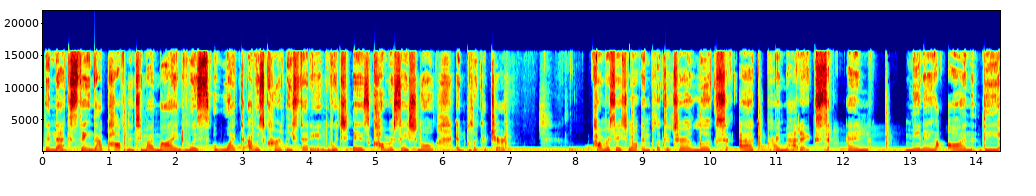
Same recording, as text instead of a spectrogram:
The next thing that popped into my mind was what I was currently studying, which is conversational implicature. Conversational implicature looks at pragmatics and meaning on the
